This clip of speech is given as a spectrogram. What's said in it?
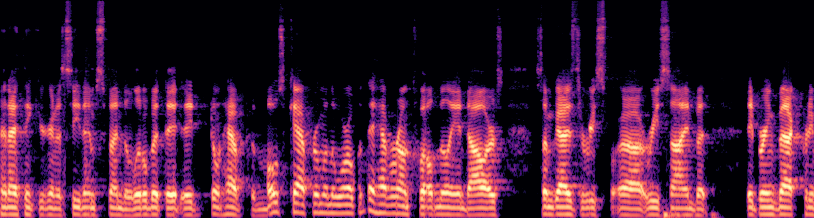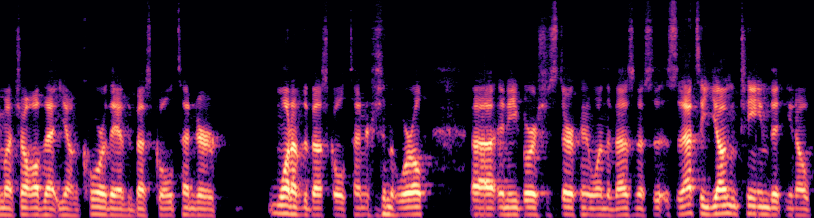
And I think you're going to see them spend a little bit. They, they don't have the most cap room in the world, but they have around $12 million. Some guys to re, uh, re-sign, but they bring back pretty much all of that young core. They have the best goaltender, one of the best goaltenders in the world, uh, and Igor Shesterkin won the Vezina. So, so that's a young team that, you know,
